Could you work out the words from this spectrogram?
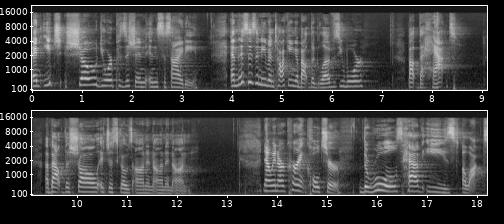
and each showed your position in society. And this isn't even talking about the gloves you wore, about the hat, about the shawl. It just goes on and on and on. Now, in our current culture, the rules have eased a lot.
